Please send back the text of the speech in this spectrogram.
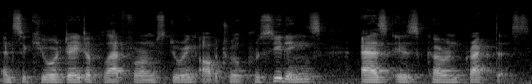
and secure data platforms during arbitral proceedings, as is current practice.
